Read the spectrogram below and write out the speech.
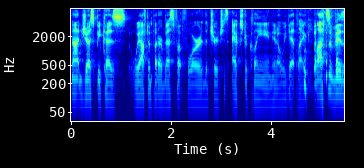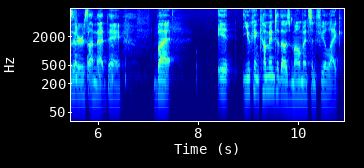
not just because we often put our best foot forward, the church is extra clean, you know, we get like lots of visitors on that day. But it you can come into those moments and feel like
